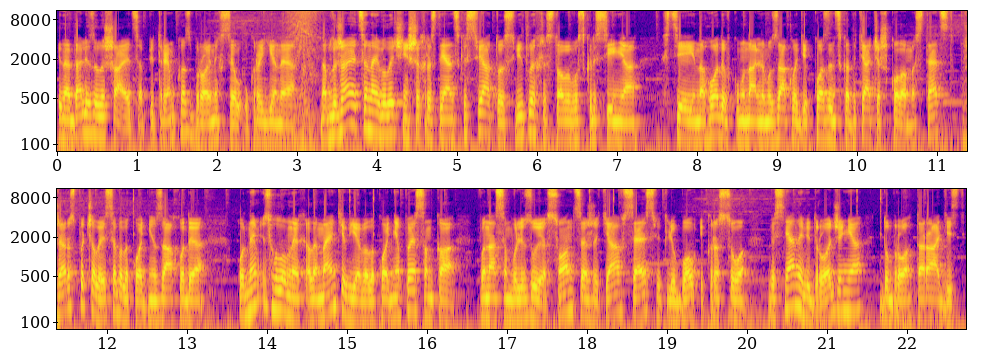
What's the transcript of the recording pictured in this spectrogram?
і надалі залишається підтримка Збройних сил України. Наближається найвеличніше християнське свято світле Христове Воскресіння. З цієї нагоди в комунальному закладі Козинська дитяча школа мистецтв вже розпочалися великодні заходи. Одним із головних елементів є великодня писанка. Вона символізує сонце, життя, всесвіт, любов і красу, весняне відродження, добро та радість.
